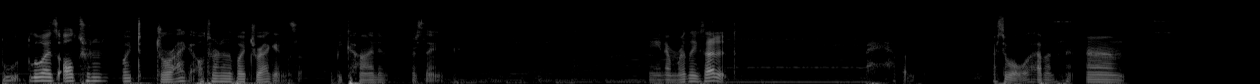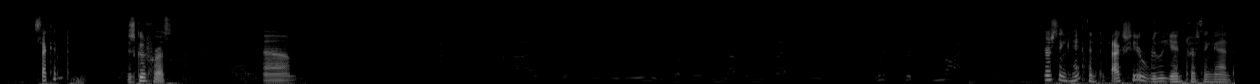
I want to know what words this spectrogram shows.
blue, blue eyes alternative white dragon, alternative white dragon. So it'll be kind of interesting. And I'm really excited. Happen. I see what will happen. Um, second is good for us. Um, I will destroy you until there's nothing left of you. With my turn. Interesting hand. Actually, a really interesting hand.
